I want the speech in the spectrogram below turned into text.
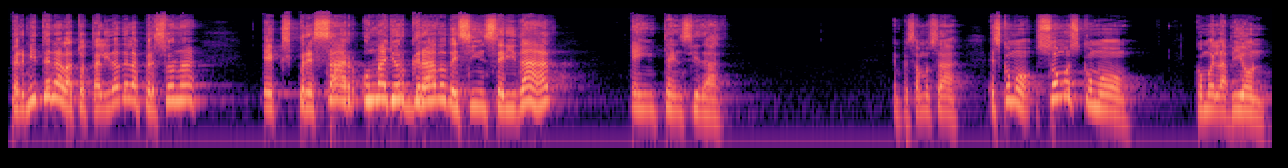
permiten a la totalidad de la persona expresar un mayor grado de sinceridad e intensidad. Empezamos a, es como, somos como, como el avión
